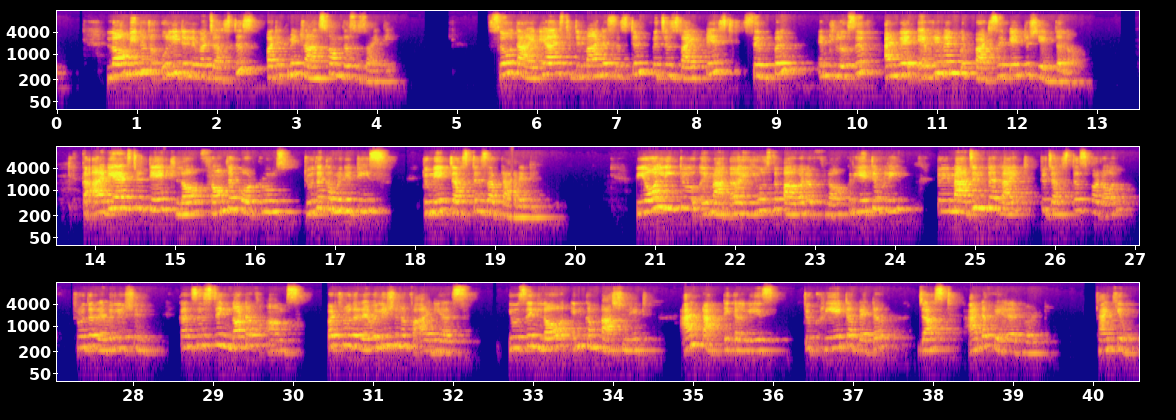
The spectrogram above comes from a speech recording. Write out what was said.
law may not only deliver justice, but it may transform the society. So the idea is to demand a system which is right-based, simple, inclusive, and where everyone could participate to shape the law. The idea is to take law from the courtrooms to the communities to make justice a priority. We all need to uh, use the power of law creatively to imagine the right to justice for all through the revolution, consisting not of arms, but through the revolution of ideas, using law in compassionate and practical ways to create a better, just, and a fairer world. Thank you.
